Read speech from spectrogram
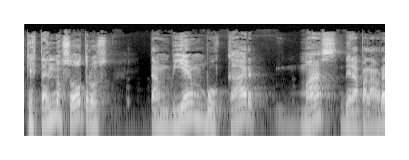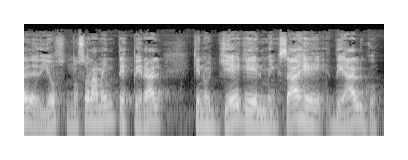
está en nosotros también buscar más de la palabra de Dios, no solamente esperar que nos llegue el mensaje de algo,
